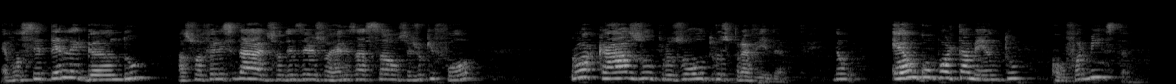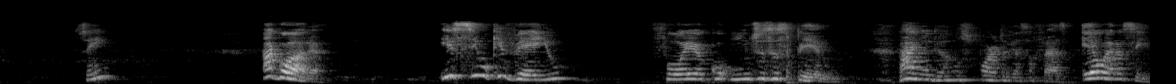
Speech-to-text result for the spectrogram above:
É você delegando a sua felicidade, seu desejo, sua realização, seja o que for, para o acaso, para os outros, para a vida. Então, é um comportamento conformista. Sim? Agora, e se o que veio foi um desespero? Ai meu Deus, não suporto ouvir essa frase. Eu era assim.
